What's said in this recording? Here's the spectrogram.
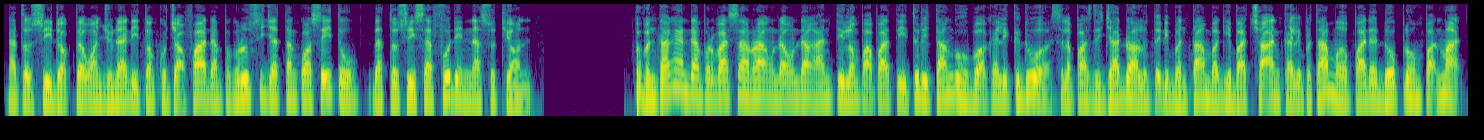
Datuk Seri Dr. Wan Junadi Tuanku Jaafar dan pengerusi jawatankuasa itu Datuk Seri Saifuddin Nasution. Perbentangan dan perbahasan rang undang-undang anti lompat parti itu ditangguh buat kali kedua selepas dijadual untuk dibentang bagi bacaan kali pertama pada 24 Mac.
